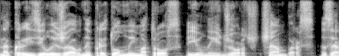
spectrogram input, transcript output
На кризі лежав непритомний матрос, юний Джордж Чамберс.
